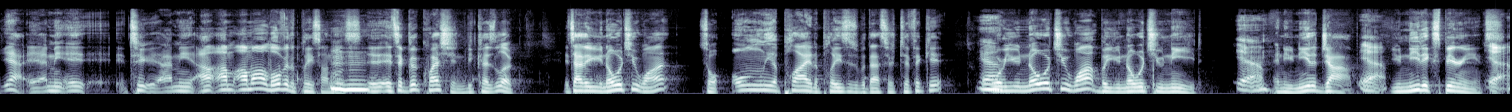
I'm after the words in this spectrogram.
yeah. I mean, it, to I mean, I, I'm I'm all over the place on this. Mm-hmm. It- it's a good question because look, it's either you know what you want, so only apply to places with that certificate, Yeah. or you know what you want, but you know what you need, yeah. and you need a job. Yeah. You need experience. Yeah.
